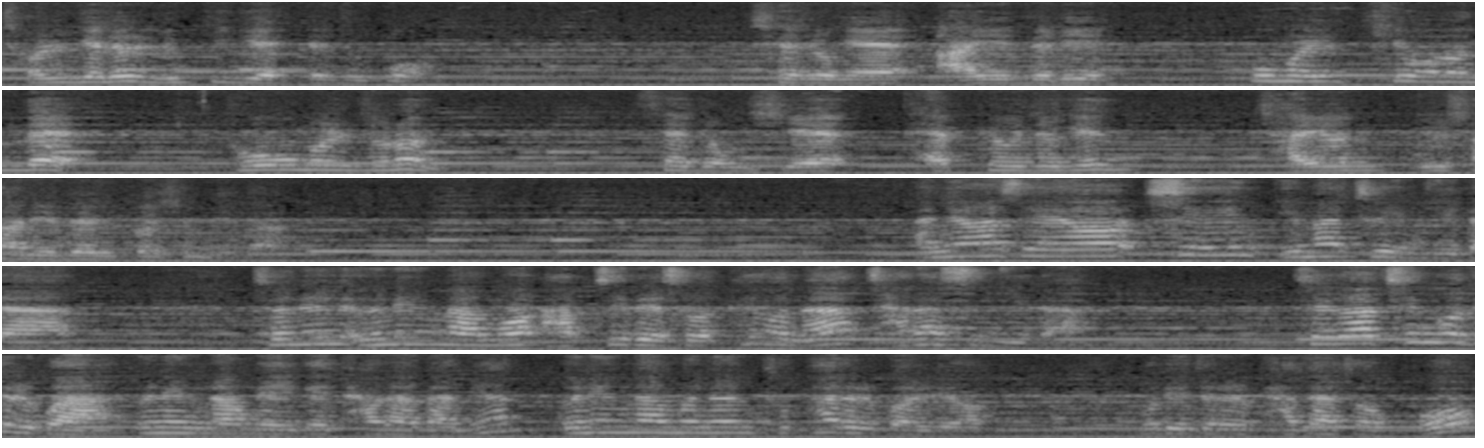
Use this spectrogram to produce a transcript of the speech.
절개를 느끼게 해주고 세종의 아이들이 꿈을 키우는데 도움을 주는 세종시의 대표적인 자연 유산이 될 것입니다. 안녕하세요. 시인 이마초입니다. 저는 은행나무 앞집에서 태어나 자랐습니다. 제가 친구들과 은행나무에게 다가가면 은행나무는 두 팔을 벌려 우리들을 받아줬고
